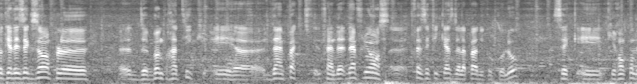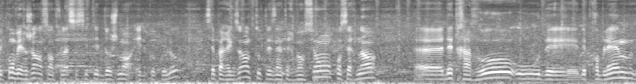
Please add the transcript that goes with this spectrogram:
Donc il y a des exemples euh, de bonnes pratiques et euh, d'impact, enfin, d'influence euh, très efficace de la part du Cocolo et qui rencontrent des convergences entre la société de logement et le Cocolo, c'est par exemple toutes les interventions concernant euh, des travaux ou des, problèmes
